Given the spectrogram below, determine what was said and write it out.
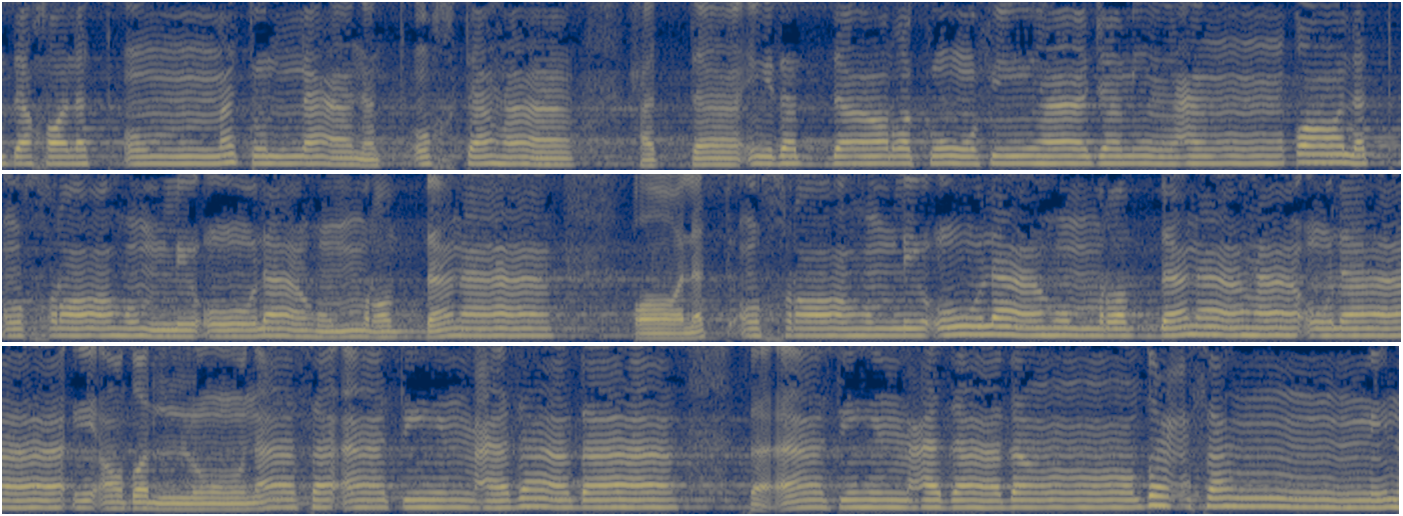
دخلت أمة لعنت أختها حتى إذا اداركوا فيها جميعا قالت أخراهم لأولاهم ربنا قالت أخراهم لأولاهم ربنا هؤلاء أضلونا فآتهم عذابا فآتهم عذابا ضعفا من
